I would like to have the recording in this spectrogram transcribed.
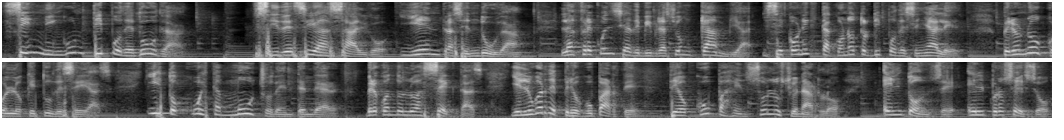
sin ningún tipo de duda. Si deseas algo y entras en duda, la frecuencia de vibración cambia y se conecta con otro tipo de señales, pero no con lo que tú deseas. Y esto cuesta mucho de entender, pero cuando lo aceptas y en lugar de preocuparte, te ocupas en solucionarlo, entonces el proceso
